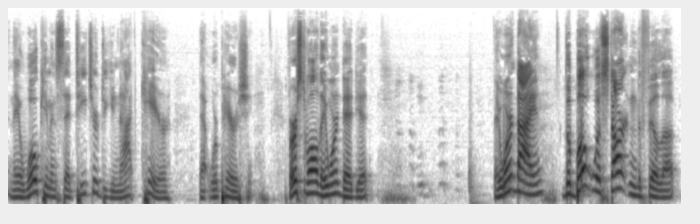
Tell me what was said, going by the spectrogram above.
And they awoke him and said, Teacher, do you not care that we're perishing? First of all, they weren't dead yet. They weren't dying. The boat was starting to fill up,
